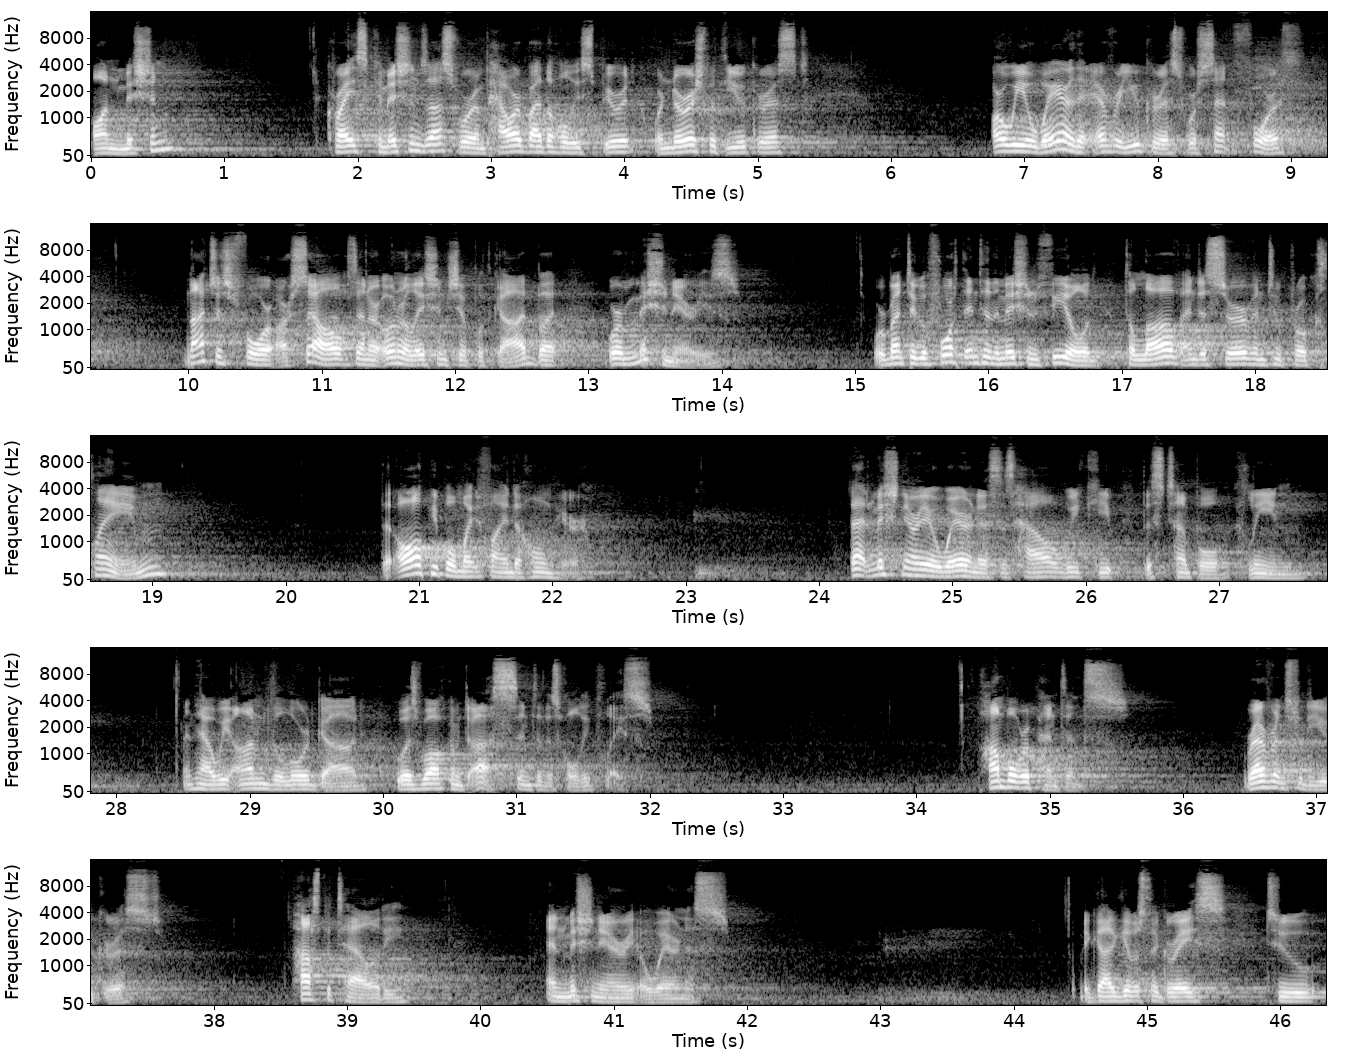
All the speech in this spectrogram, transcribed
on mission. Christ commissions us, we're empowered by the Holy Spirit, we're nourished with the Eucharist. Are we aware that every Eucharist we're sent forth, not just for ourselves and our own relationship with God, but we're missionaries? We're meant to go forth into the mission field to love and to serve and to proclaim that all people might find a home here. That missionary awareness is how we keep this temple clean and how we honor the Lord God who has welcomed us into this holy place. Humble repentance, reverence for the Eucharist, hospitality, and missionary awareness. May God give us the grace to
